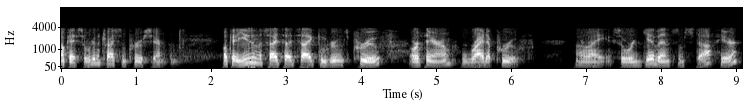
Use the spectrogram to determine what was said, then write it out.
Okay, so we're going to try some proofs here. Okay, using the side, side, side congruence proof or theorem, write a proof. All right, so we're given some stuff here,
